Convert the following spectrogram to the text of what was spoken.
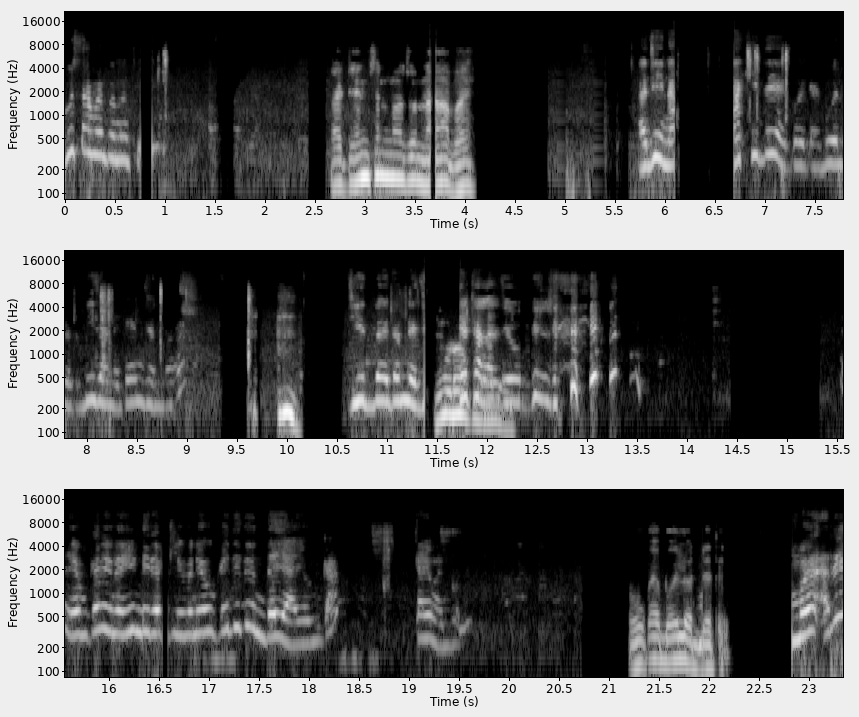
ગુસ્સામાં તો નથી. ભાઈ ટેન્શનમાં જો ના ભાઈ. હજી નાખી દે કોઈ કઈ બોલે તો બીજાને ટેન્શનમાં જીતભાઈ તમને જેઠાલાલ. જેવું ફીલ એમ કરીને ઇનડિરેક્ટલી મને એવું કહી દીધું ને દયા એમ કા? કઈ વાંધો નહીં. હું કઈ બોલ્યો જ નથી. અરે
